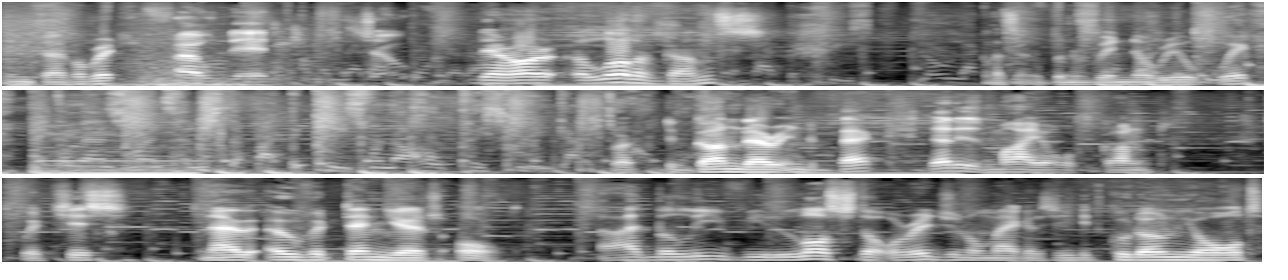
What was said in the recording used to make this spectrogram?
think I've already found it. So there are a lot of guns. Let's open a window real quick. But the gun there in the back, that is my old gun, which is now over 10 years old. I believe we lost the original magazine. It could only hold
